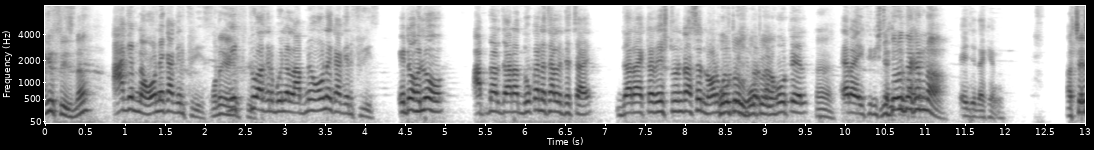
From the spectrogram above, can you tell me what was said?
আগের ফ্রিজ না? আগের না অনেক আগের ফ্রিজ একটু আগের বলে লাভ নেই অনেক আগের ফ্রিজ এটা হলো আপনার যারা দোকানে চালাতে চায় যারা একটা রেস্টুরেন্ট আছে নর্মাল হোটেল, হোটেল। হোটেল হ্যাঁ। এরা এই ফ্রিজটা দেখেন না? এই যে দেখেন। আচ্ছা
